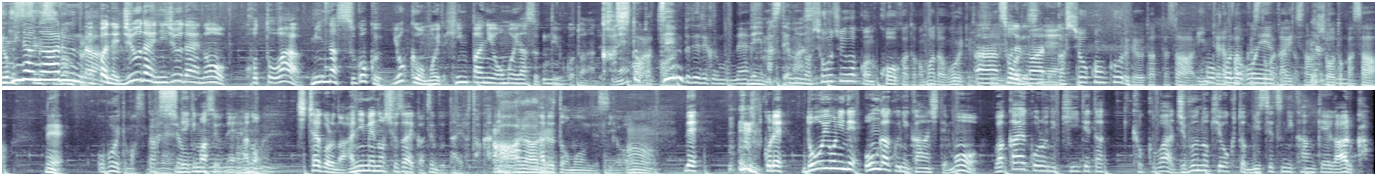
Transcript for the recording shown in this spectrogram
ー、呼び名があるんだ。やっぱりね10代20代のことはみんなすごくよく思い出頻繁に思い出すっていうことなんですね歌詞。とか全部出てくるもんね。出ます出ます。小中学校の校歌とかまだ覚えてるし。そうですね合唱コンクールで歌ったさインテラファックスとか第一三章とかさね覚えてますよね。できますよね。うん。あのちっちゃい頃のアニメの主題歌全部歌えるとかね。ああるある。と思うんですよ。うん。で これ同様にね音楽に関しても若い頃に聴いてた曲は自分の記憶と密接に関係があるか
